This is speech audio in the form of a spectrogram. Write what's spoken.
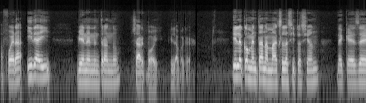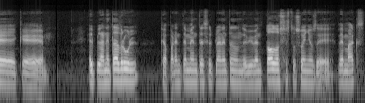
afuera y de ahí vienen entrando Shark Boy y Lava Girl. Y le comentan a Max la situación de que es de que el planeta Drul, que aparentemente es el planeta donde viven todos estos sueños de, de Max,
